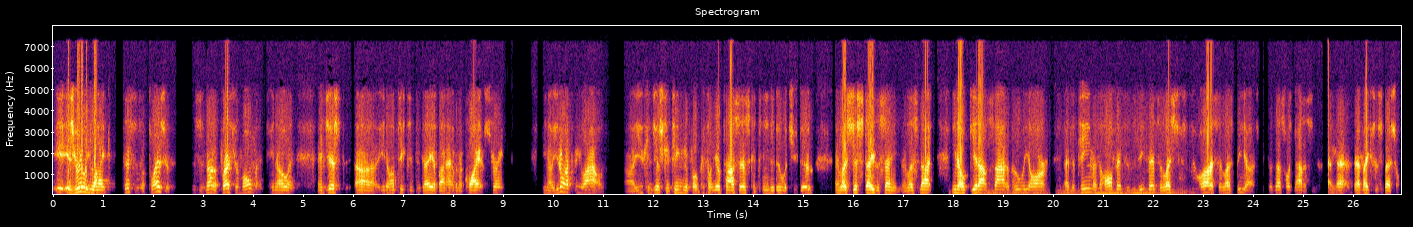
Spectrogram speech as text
it is really like this is a pleasure. This is not a pressure moment. You know, and and just uh, you know I'm teaching today about having a quiet strength. You know, you don't have to be loud. Uh, you can just continue to focus on your process, continue to do what you do, and let's just stay the same. And let's not you know, get outside of who we are as a team, as an offense, as a defense, and let's just do us and let's be us because that's what got us here. And that, that makes it special.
